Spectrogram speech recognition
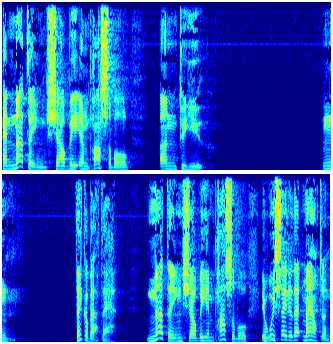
and nothing shall be impossible unto you. Mm. Think about that. Nothing shall be impossible if we say to that mountain,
